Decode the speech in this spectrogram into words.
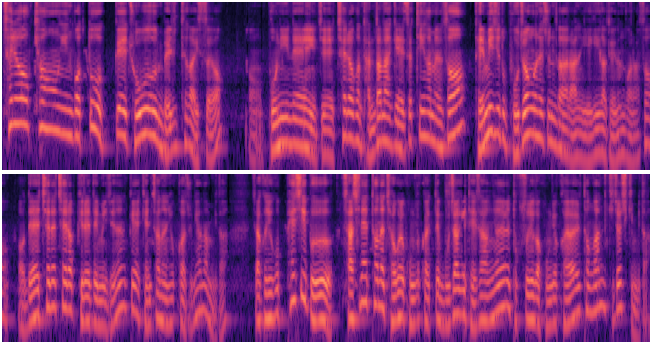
체력형인 것도 꽤 좋은 메리트가 있어요. 어, 본인의 이제 체력은 단단하게 세팅하면서 데미지도 보정을 해준다라는 얘기가 되는 거라서 어, 내 최대 체력 비례 데미지는 꽤 괜찮은 효과 중에 하나입니다. 자 그리고 패시브 자신의 턴에 적을 공격할 때 무작위 대상을 독수리가 공격하여 1턴간 기절시킵니다.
